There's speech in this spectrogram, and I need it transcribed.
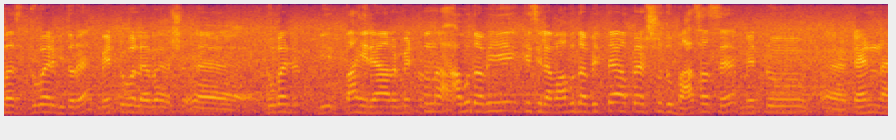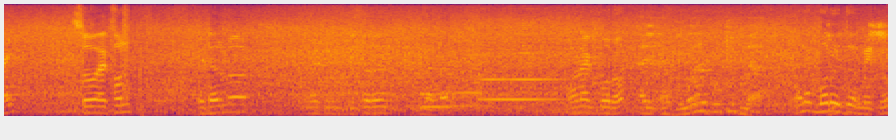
বাস দুবাইয়ের ভিতরে মেট্রো বলে আহ, দুবাইয়ের বাহিরে আর মেট্রো না। আবুধাবি গেছিলাম। আবুধাবিতে আপনার শুধু বাস আছে মেট্রো ট্রেন নাই। সো এখন এটা হলো মেট্রোর ভিতরের অনেক বড়। অনেক বড়ই তো মেট্রো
